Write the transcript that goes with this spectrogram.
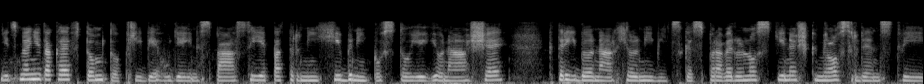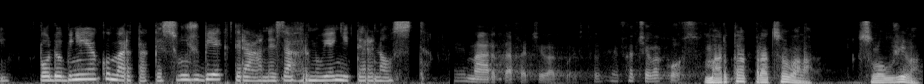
Nicméně také v tomto příběhu dějin spásy je patrný chybný postoj Jonáše, který byl náchylný víc ke spravedlnosti než k milosrdenství podobně jako Marta ke službě, která nezahrnuje niternost. Marta pracovala, sloužila,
